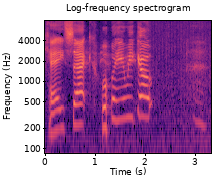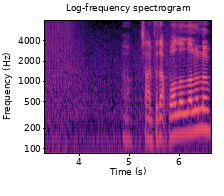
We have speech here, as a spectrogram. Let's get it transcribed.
K-Sec. Here we go. Time for that. Wallalalalo.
